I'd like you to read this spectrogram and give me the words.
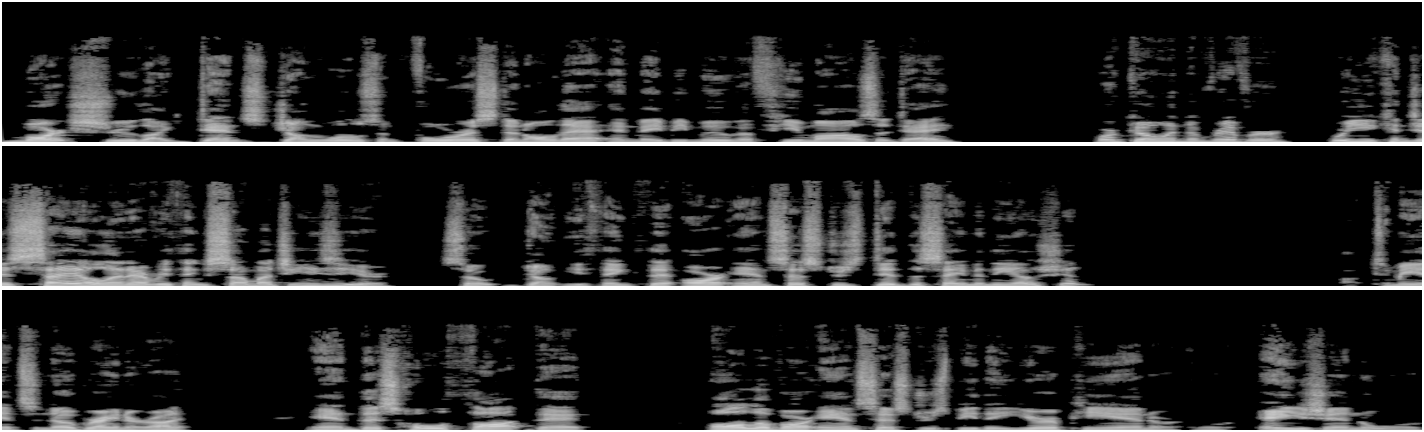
March through like dense jungles and forest and all that and maybe move a few miles a day? Or go in the river where you can just sail and everything's so much easier? So don't you think that our ancestors did the same in the ocean? Uh, to me, it's a no-brainer, right? And this whole thought that all of our ancestors, be they European or, or Asian or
